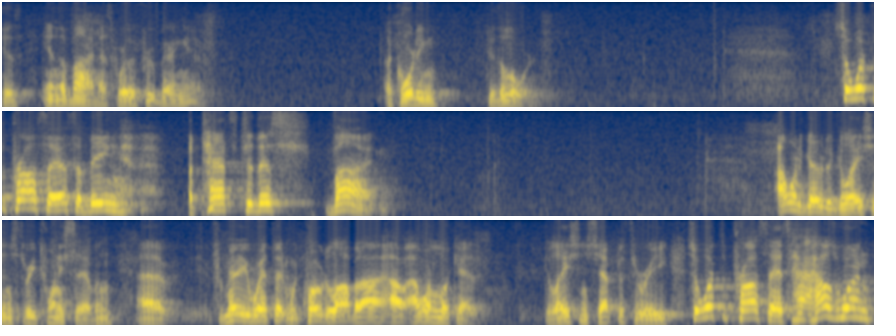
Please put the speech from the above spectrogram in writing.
is in the vine. That's where the fruit bearing is, according to the Lord. So, what's the process of being attached to this vine? I want to go to Galatians 3:27. Uh, familiar with it, and we quote a lot, but I, I, I, want to look at it. Galatians chapter 3. So, what's the process? How's one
